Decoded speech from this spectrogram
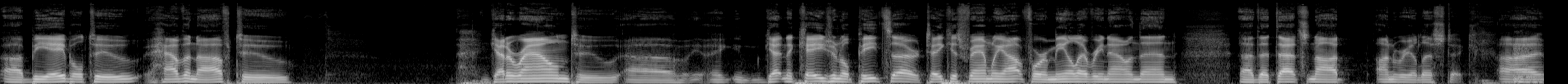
uh, be able to have enough to get around to uh, get an occasional pizza or take his family out for a meal every now and then, uh, that that's not unrealistic. Uh,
